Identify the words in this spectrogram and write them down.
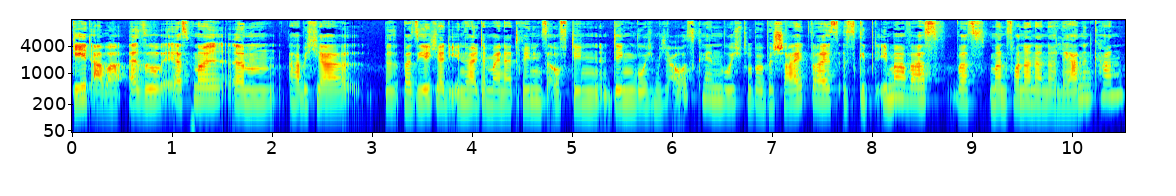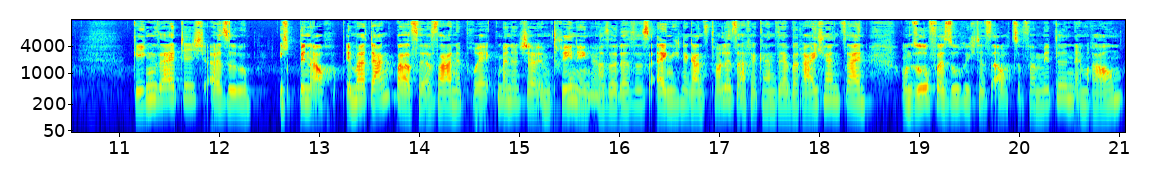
Geht aber. Also erstmal ähm, habe ich ja, basiere ich ja die Inhalte meiner Trainings auf den Dingen, wo ich mich auskenne, wo ich drüber Bescheid weiß. Es gibt immer was, was man voneinander lernen kann, gegenseitig. Also ich bin auch immer dankbar für erfahrene Projektmanager im Training. Also das ist eigentlich eine ganz tolle Sache, kann sehr bereichernd sein. Und so versuche ich das auch zu vermitteln im Raum.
